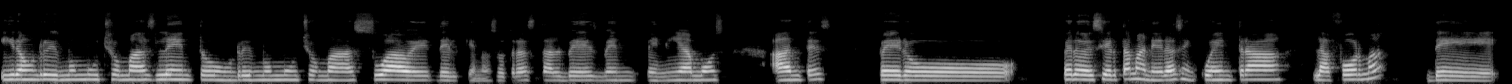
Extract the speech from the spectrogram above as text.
ir a un ritmo mucho más lento, un ritmo mucho más suave del que nosotras tal vez veníamos antes, pero pero de cierta manera se encuentra la forma de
